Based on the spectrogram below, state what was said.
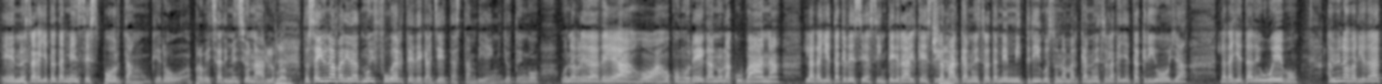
Eh, nuestras galletas también se exportan, quiero aprovechar y mencionarlo. Claro. Entonces hay una variedad muy fuerte de galletas también. Yo tengo una variedad de ajo, ajo con orégano, la cubana, la galleta que decías integral, que es la marca nuestra también, mi trigo es una marca nuestra, la galleta criolla, la galleta de huevo. Hay una variedad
